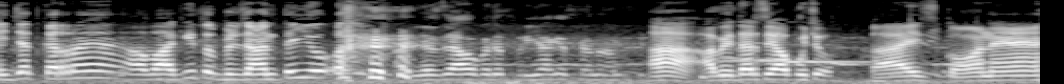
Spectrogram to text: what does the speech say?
इज़्ज़त कर रहे हैं अब बाकी तो फिर जानते ही हो। जैसे आओ प्रिया किसका नाम। हाँ अब इधर से आओ पूछो। गाइस कौन है?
